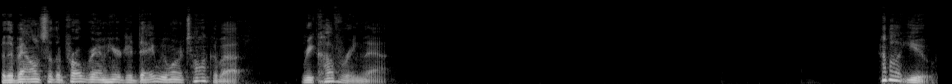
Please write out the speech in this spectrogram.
For the balance of the program here today, we want to talk about recovering that. How about you?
